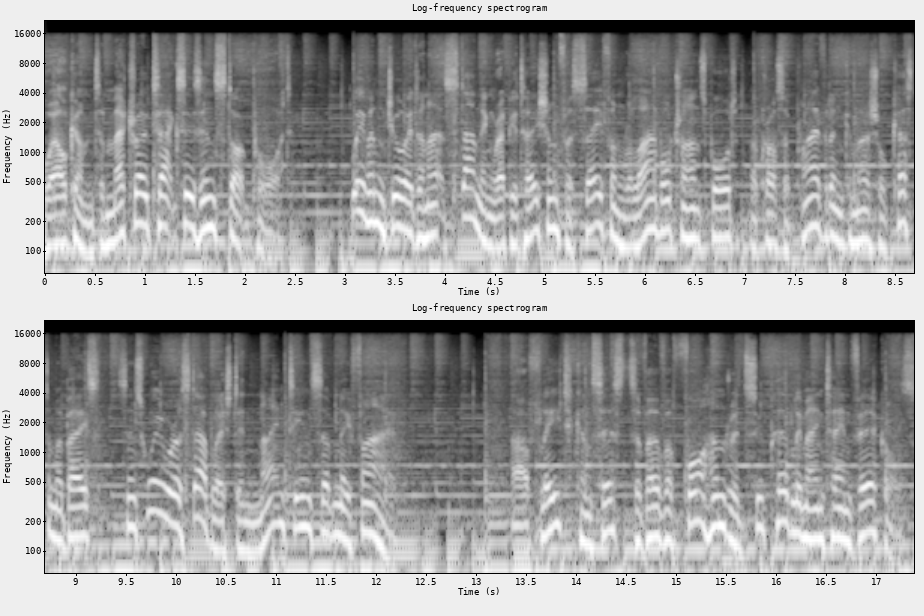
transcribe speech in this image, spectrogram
Welcome to Metro Taxis in Stockport. We've enjoyed an outstanding reputation for safe and reliable transport across a private and commercial customer base since we were established in 1975. Our fleet consists of over 400 superbly maintained vehicles,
